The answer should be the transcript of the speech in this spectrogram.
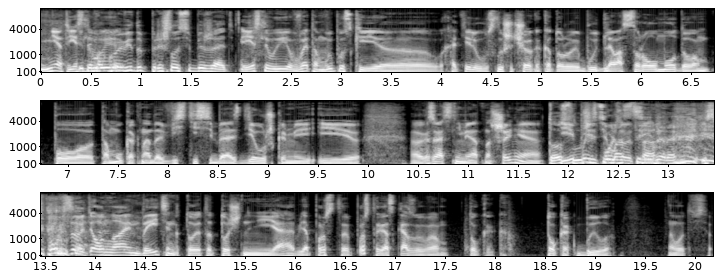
Нет, если и вы... Виду пришлось убежать. Если вы в этом выпуске э, хотели услышать человека, который который будет для вас ролл-моделом по тому, как надо вести себя с девушками и э, развивать с ними отношения, то и использовать, использовать онлайн-дейтинг, то это точно не я. Я просто, просто рассказываю вам то, как, то, как было. Ну вот и все.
